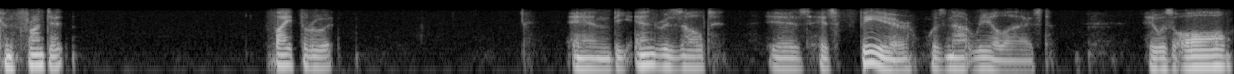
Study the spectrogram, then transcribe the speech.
confront it, fight through it, and the end result is his fear was not realized. It was all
